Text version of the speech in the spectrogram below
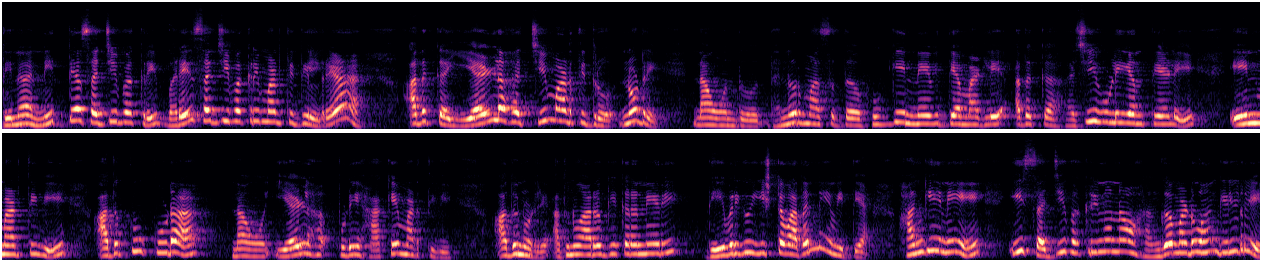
ದಿನನಿತ್ಯ ಸಜ್ಜಿ ಬಕ್ರಿ ಬರೇ ಸಜ್ಜಿ ಬಕ್ರಿ ಮಾಡ್ತಿದ್ದಿಲ್ರಿ. ಅದಕ್ಕೆ ಎಳ್ಳು ಹಚ್ಚಿ ಮಾಡ್ತಿದ್ರು. ನೋಡ್ರಿ, ನಾವು ಒಂದು ಧನುರ್ಮಾಸದ ಹುಗ್ಗಿ ನೈವೇದ್ಯ ಮಾಡಲಿ, ಅದಕ್ಕೆ ಹಸಿ ಹುಳಿ ಅಂತೇಳಿ ಏನು ಮಾಡ್ತೀವಿ, ಅದಕ್ಕೂ ಕೂಡ ನಾವು ಎಳ್ಳು ಪುಡಿ ಹಾಕೇ ಮಾಡ್ತೀವಿ. ಅದು ನೋಡ್ರಿ ಅದನ್ನು ಆರೋಗ್ಯಕರನೇ ರೀ, ದೇವರಿಗೂ ಇಷ್ಟವಾದ ನೈವೇದ್ಯ. ಹಾಗೇನೆ ಈ ಸಜ್ಜಿ ಬಕ್ರಿನೂ ನಾವು ಹಂಗೆ ಮಾಡೋ ಹಂಗಿಲ್ರಿ.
